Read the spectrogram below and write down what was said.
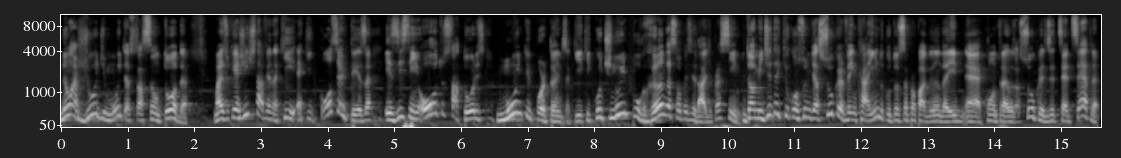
não ajude muito a situação toda, mas o que a gente está vendo aqui é que com certeza existem outros fatores muito importantes aqui que continuam empurrando essa obesidade para cima. Então, à medida que o consumo de açúcar vem caindo com toda essa propaganda aí é, contra os açúcares, etc, etc,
